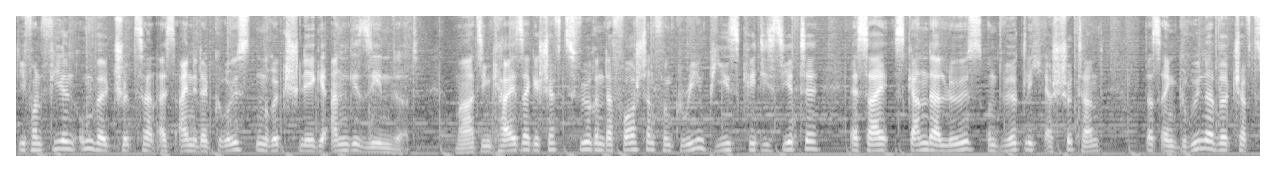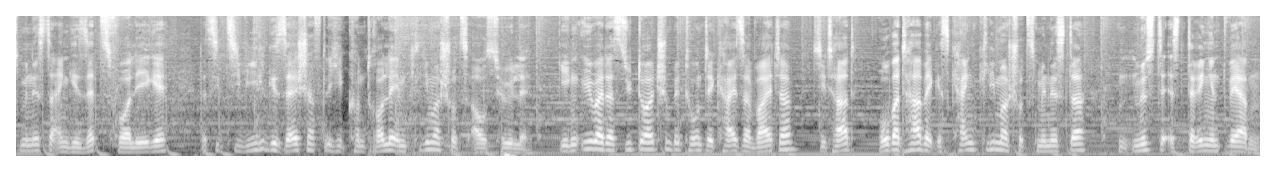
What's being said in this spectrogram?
die von vielen Umweltschützern als eine der größten Rückschläge angesehen wird. Martin Kaiser, geschäftsführender Vorstand von Greenpeace, kritisierte, es sei skandalös und wirklich erschütternd, dass ein grüner Wirtschaftsminister ein Gesetz vorlege, das die zivilgesellschaftliche Kontrolle im Klimaschutz aushöhle. Gegenüber der Süddeutschen betonte Kaiser weiter, Zitat, Robert Habeck ist kein Klimaschutzminister und müsste es dringend werden.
